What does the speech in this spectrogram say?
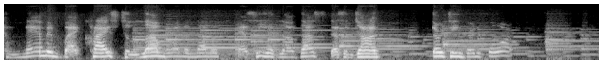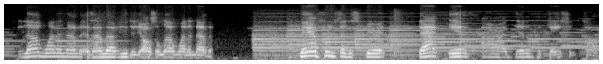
commandment by Christ to love one another as he has loved us. That's in John 13, 34. Love one another as I love you, that you also love one another. Bear fruits of the Spirit, that is our identification card.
